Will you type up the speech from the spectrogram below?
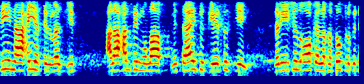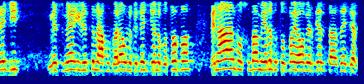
fi naaxiyati lmasjid calaa xaddi mudaaf masaajidka geesasiyey dariishada oo kale lakatuf lakadheji misme iridlakugalaw lakadheji lakutufo binaankuskuba meela kutufay hooberge saasay jar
